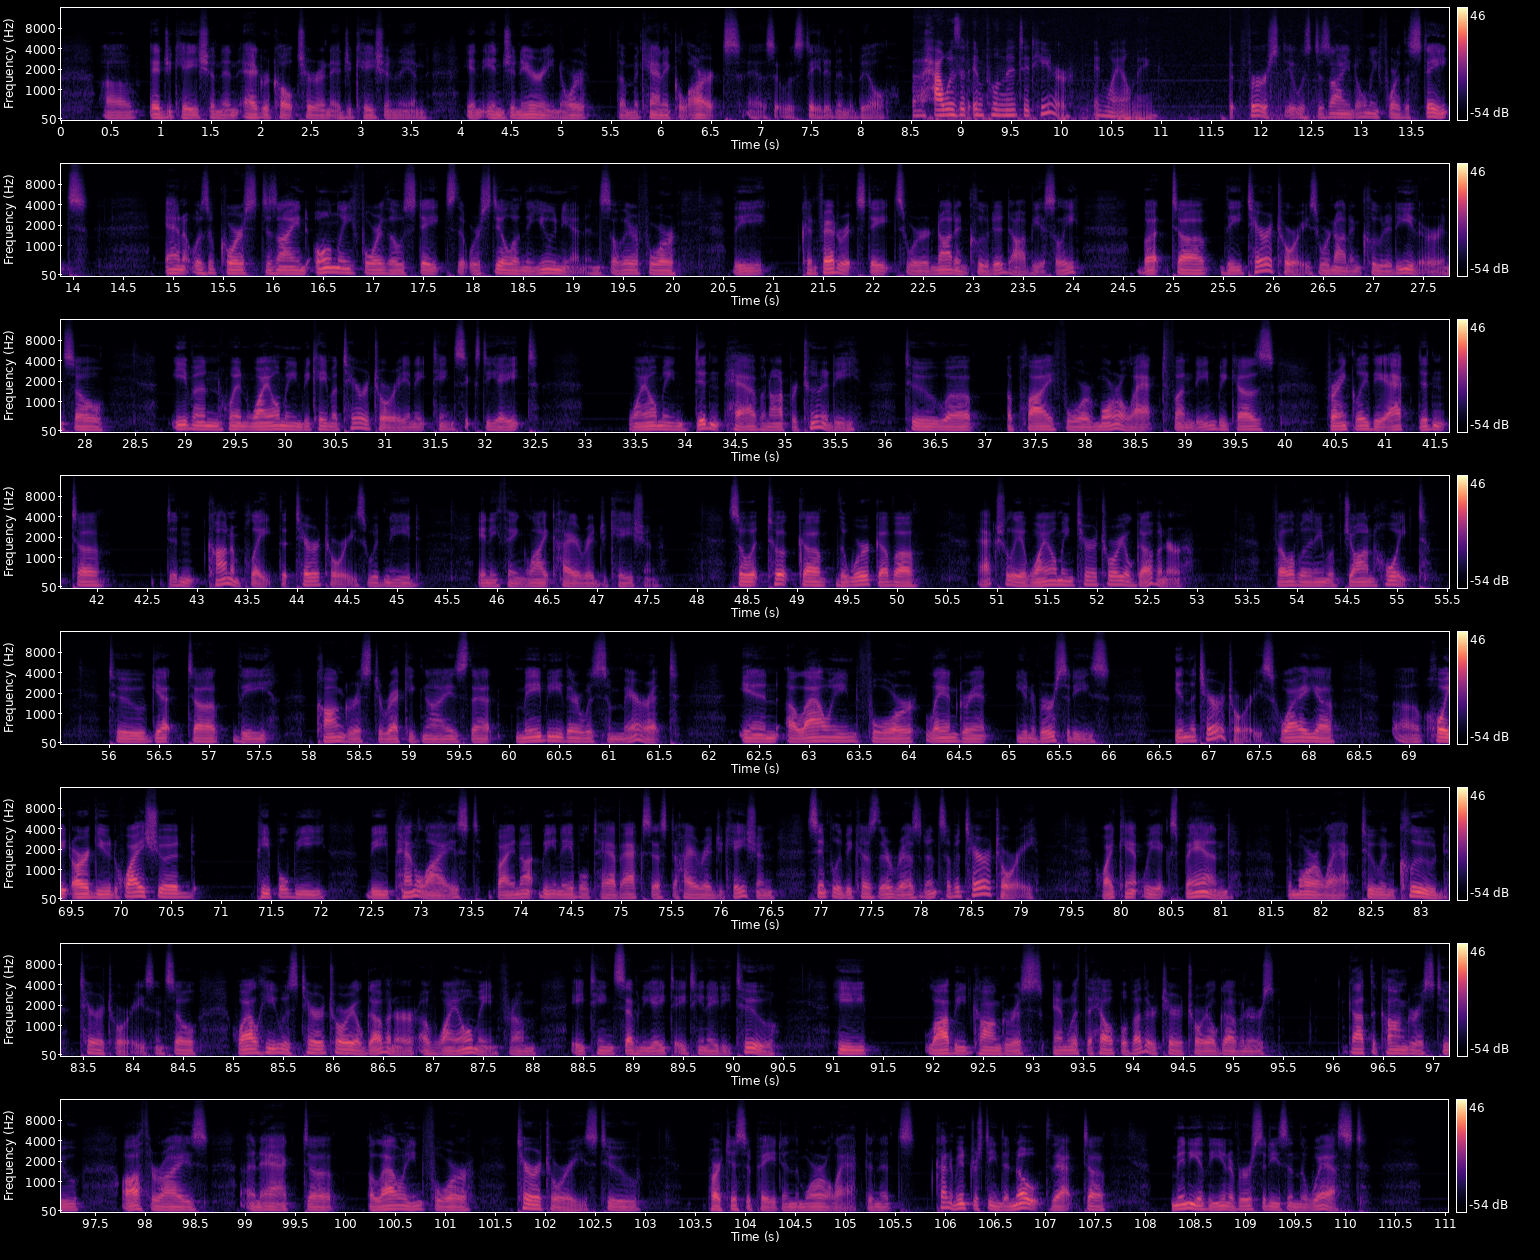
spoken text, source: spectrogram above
uh, education in agriculture and education in, in engineering or the mechanical arts, as it was stated in the bill. How was it implemented here in Wyoming? At first, it was designed only for the states, and it was, of course, designed only for those states that were still in the Union, and so therefore the Confederate states were not included, obviously, but uh, the territories were not included either, and so even when Wyoming became a territory in 1868, Wyoming didn't have an opportunity to uh, apply for Morrill Act funding because, frankly, the act didn't uh, didn't contemplate that territories would need anything like higher education. So it took uh, the work of a actually a Wyoming territorial governor, a fellow by the name of John Hoyt, to get uh, the Congress to recognize that maybe there was some merit in allowing for land grant universities in the territories. Why, uh, uh, Hoyt argued, why should people be, be penalized by not being able to have access to higher education simply because they're residents of a territory. Why can't we expand the Morrill Act to include territories? And so while he was territorial governor of Wyoming from 1878 to 1882, he lobbied Congress and with the help of other territorial governors got the Congress to authorize an act uh, allowing for territories to participate in the Morrill Act. And it's kind of interesting to note that uh, many of the universities in the West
